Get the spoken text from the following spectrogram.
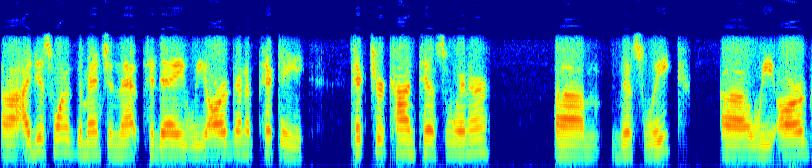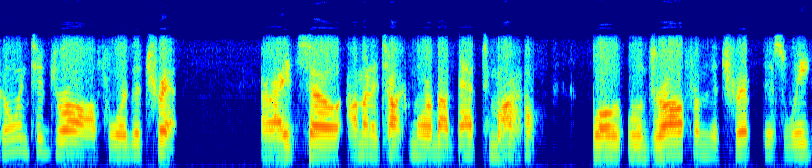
uh, I just wanted to mention that today we are going to pick a picture contest winner um, this week. Uh, we are going to draw for the trip. All right, so I'm going to talk more about that tomorrow. We'll we'll draw from the trip this week,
